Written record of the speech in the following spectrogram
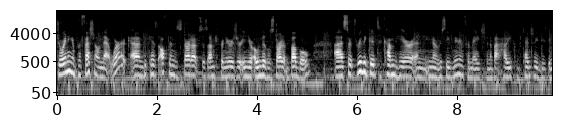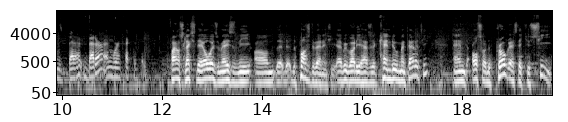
joining a professional network um, because often the startups, as entrepreneurs, you're in your own little startup bubble. Uh, so it's really good to come here and you know receive new information about how you can potentially do things better, better and more effectively. Final Selection Day always amazes me on the, the, the positive energy. Everybody has a can-do mentality and also the progress that you see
